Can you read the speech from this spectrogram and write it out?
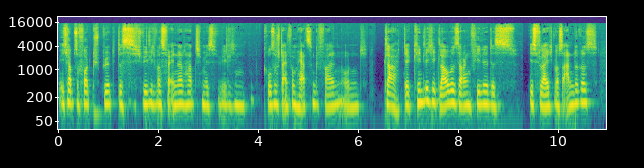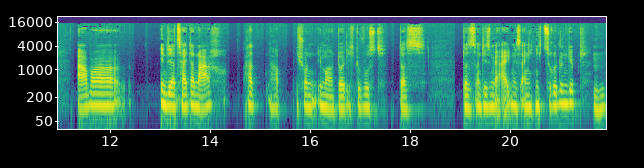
ich habe sofort gespürt, dass sich wirklich was verändert hat. Mir ist wirklich ein großer Stein vom Herzen gefallen. Und klar, der kindliche Glaube, sagen viele, das ist vielleicht was anderes. Aber in der Zeit danach habe ich schon immer deutlich gewusst, dass, dass es an diesem Ereignis eigentlich nichts zu rütteln gibt. Mhm.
